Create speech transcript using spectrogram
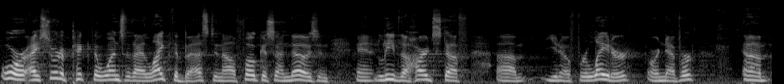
or I sort of pick the ones that I like the best, and I'll focus on those and, and leave the hard stuff, um, you know, for later or never. Um,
